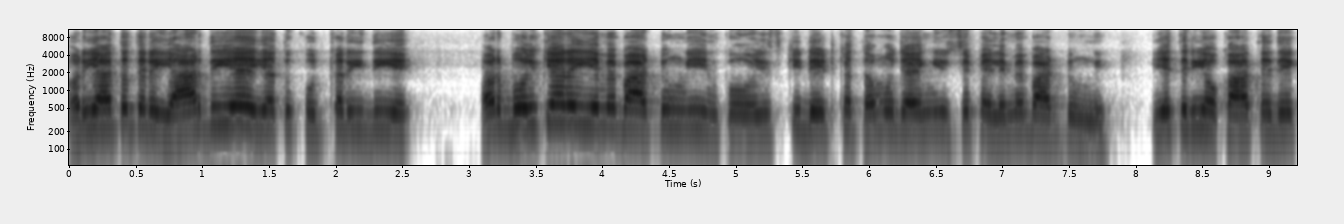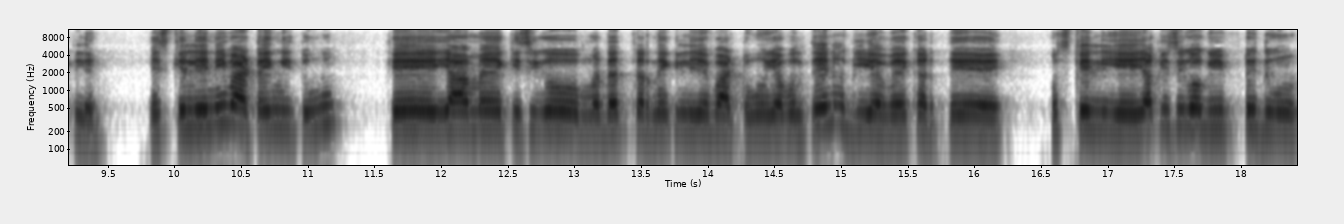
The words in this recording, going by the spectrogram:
और या तो तेरे यार दिए या तू खुद खरीदी है और बोल क्या रही है, मैं बांट दूँगी इनको। इसकी डेट खत्म हो जाएँगी, उससे पहले मैं बांट दूँगी। ये तेरी औकात है, देख ले। इसके लिए नहीं बांटेंगी तू कि या मैं किसी को मदद करने के लिए बांटूं, या बोलते हैं ना, गिव अवे करते हैं उसके लिए, या किसी को गिफ्ट दूँ।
